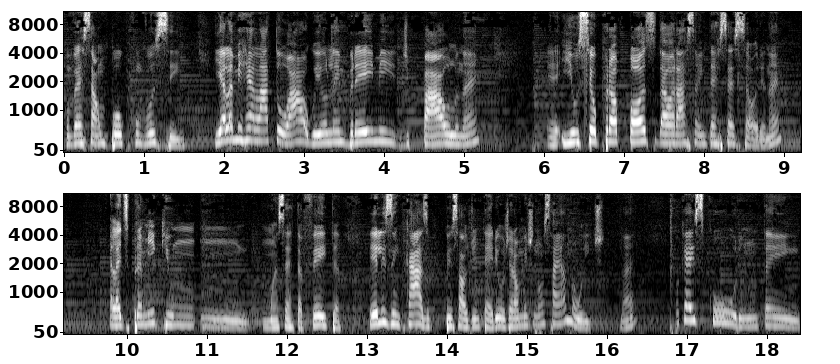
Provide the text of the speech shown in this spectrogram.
conversar um pouco com você. E ela me relatou algo e eu lembrei-me de Paulo, né? É, e o seu propósito da oração intercessória, né? Ela disse para mim que um, um, uma certa feita, eles em casa, o pessoal de interior, geralmente não sai à noite, né? Porque é escuro, não tem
